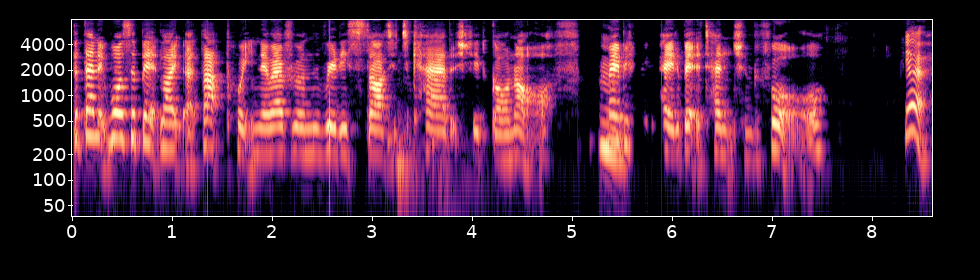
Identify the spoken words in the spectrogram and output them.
But then it was a bit like at that point, you know, everyone really started to care that she'd gone off. Mm. Maybe if we paid a bit of attention before. Yeah.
